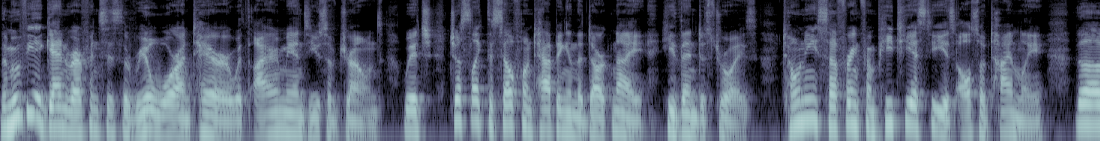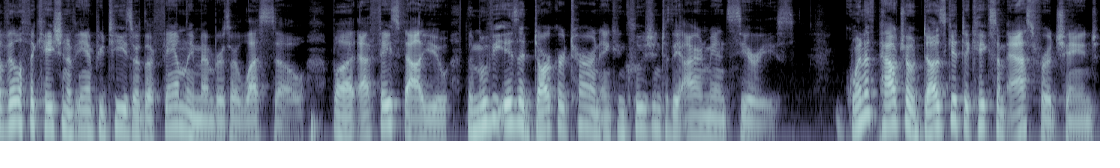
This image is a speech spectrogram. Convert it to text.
The movie again references the real war on terror with Iron Man's use of drones, which, just like the cell phone tapping in The Dark Knight, he then destroys. Tony suffering from PTSD is also timely. The vilification of amputees or their family members are less so, but at face value, the movie is a darker turn and conclusion to the Iron Man series. Gwyneth Paltrow does get to kick some ass for a change,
